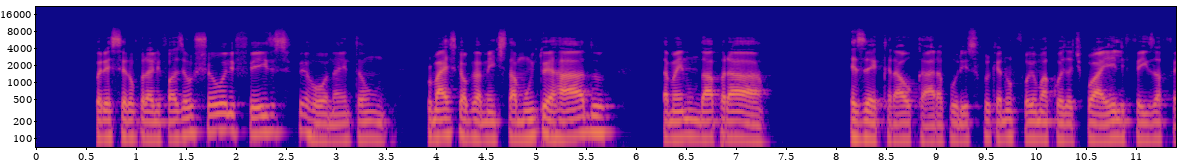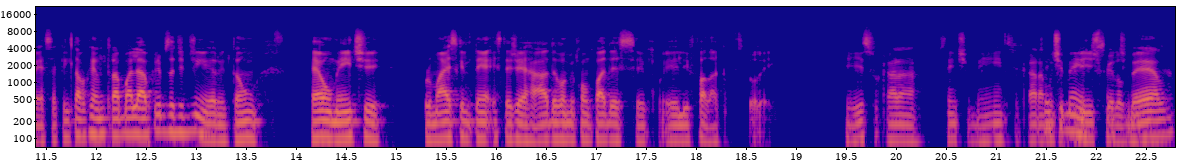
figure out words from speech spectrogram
ofereceram para ele fazer o show, ele fez e se ferrou, né? Então, por mais que obviamente tá muito errado, também não dá pra execrar o cara por isso, porque não foi uma coisa tipo, ah, ele fez a festa, que ele tava querendo trabalhar porque ele precisa de dinheiro. Então, realmente, por mais que ele tenha, esteja errado, eu vou me compadecer com ele e falar que pistolei. Isso, cara, sentimentos, cara muito triste pelo sentimento. Belo.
